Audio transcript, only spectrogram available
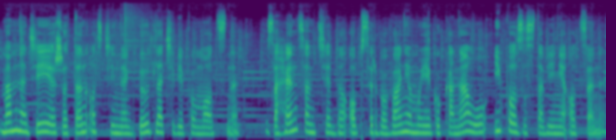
Mam nadzieję, że ten odcinek był dla Ciebie pomocny. Zachęcam Cię do obserwowania mojego kanału i pozostawienia oceny.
